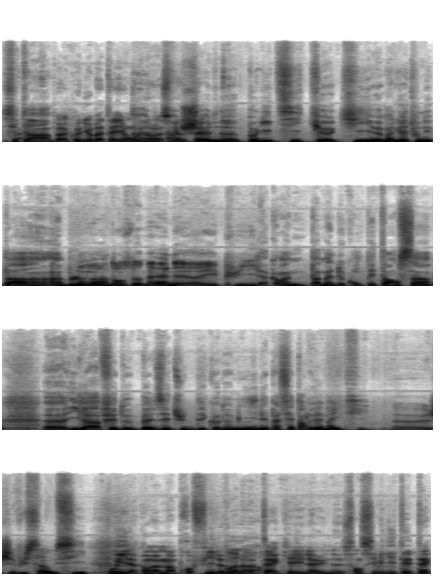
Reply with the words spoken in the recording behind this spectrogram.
c'est un, peu inconnu au bataillon. Un, jeune politique qui, malgré tout, n'est pas un, bleu hein, dans ce domaine. Et puis, il a quand même pas mal de compétences. Hein. Euh, il a fait de belles études d'économie. Il est passé par le MIT. Euh, j'ai vu ça aussi. Oui, il a quand même un profil euh, tech et il a une sensibilité tech.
